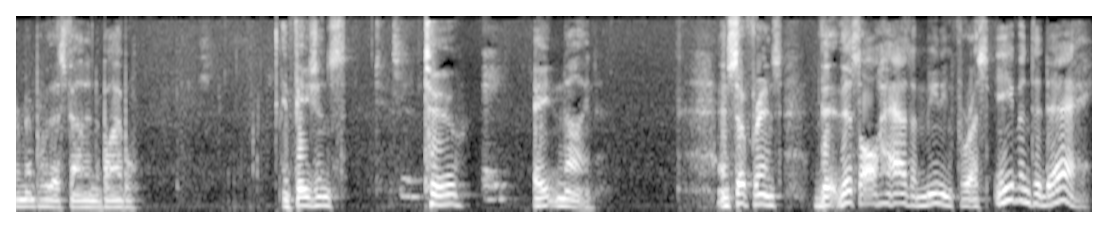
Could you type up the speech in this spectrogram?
remember where that's found in the Bible? Ephesians 2, 2 8. 8 and 9. And so, friends, th- this all has a meaning for us even today,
